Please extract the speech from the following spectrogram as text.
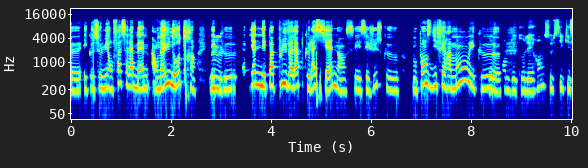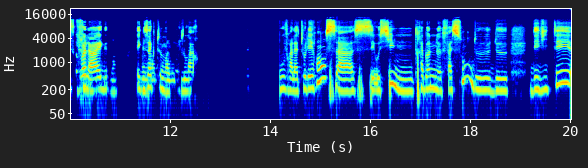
et que celui en face a la même, en a une autre et mmh. que la mienne n'est pas plus valable que la sienne. Hein. C'est juste que on pense différemment et que une forme de tolérance aussi qui se crée. Voilà, exactement. Ouvre à la tolérance, c'est aussi une très bonne façon de d'éviter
